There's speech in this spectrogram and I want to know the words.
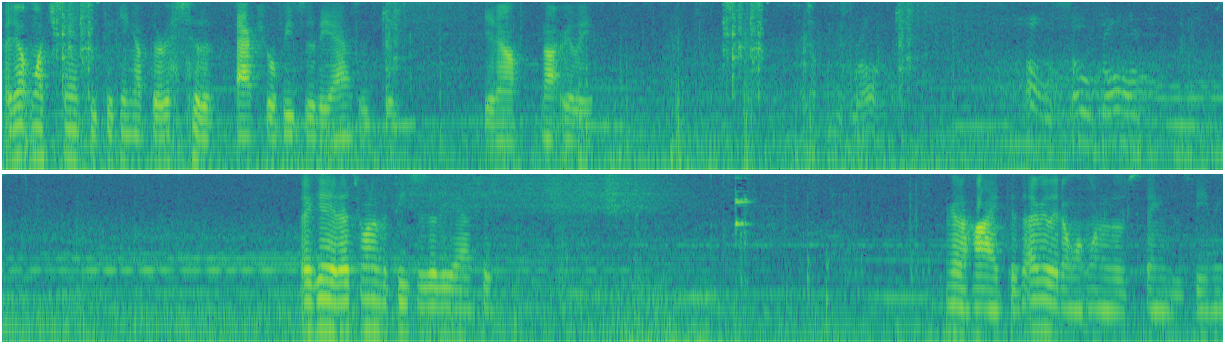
I don't much fancy picking up the rest of the actual pieces of the acid, but, you know, not really. Something is wrong. Oh, so wrong. Okay, that's one of the pieces of the acid. I'm gonna hide, because I really don't want one of those things to see me.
